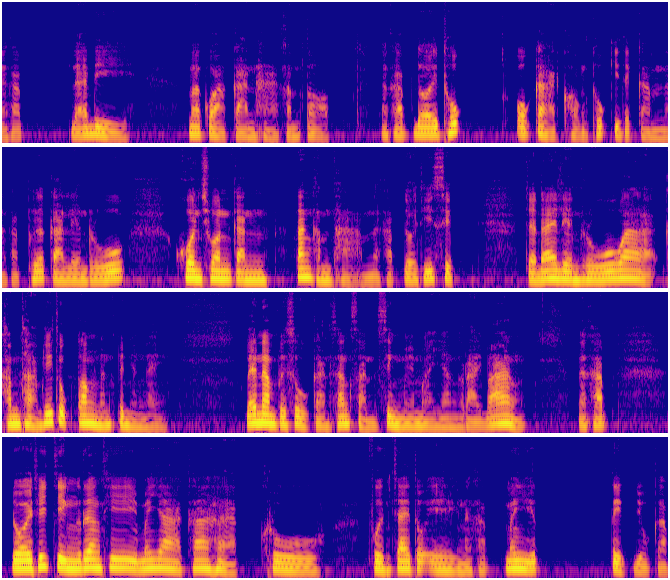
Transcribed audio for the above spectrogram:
นะครับ และดีมากกว่าการหาคำตอบนะครับ โดยทุกโอกาสของทุกกิจกรรมนะครับ เพื่อการเรียนรู้ควรชวนกันตั้งคำถามนะครับ โดยที่สิทธิ์จะได้เรียนรู้ว่าคำถามที่ถูกต้องนั้นเป็นยังไง และนำไปสู่การสร้างสรรค์สิ่งใหม่ ๆ อย่างไรบ้างนะครับ โดยที่จริงเรื่องที่ไม่ยากถ้าหาก ครูฝืนใจตัวเองนะครับ ไม่ยึดติดอยู่กับ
